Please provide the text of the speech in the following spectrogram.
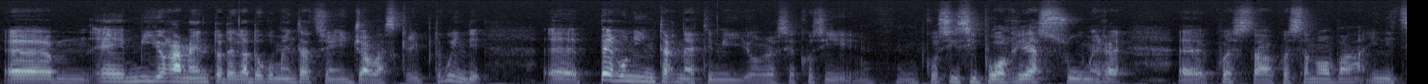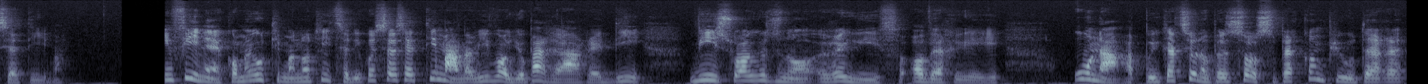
ehm, e miglioramento della documentazione di JavaScript. Quindi eh, per un internet migliore, se così, così si può riassumere eh, questa, questa nuova iniziativa. Infine, come ultima notizia di questa settimana, vi voglio parlare di Visual Snow Relief Overlay, una applicazione open source per computer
